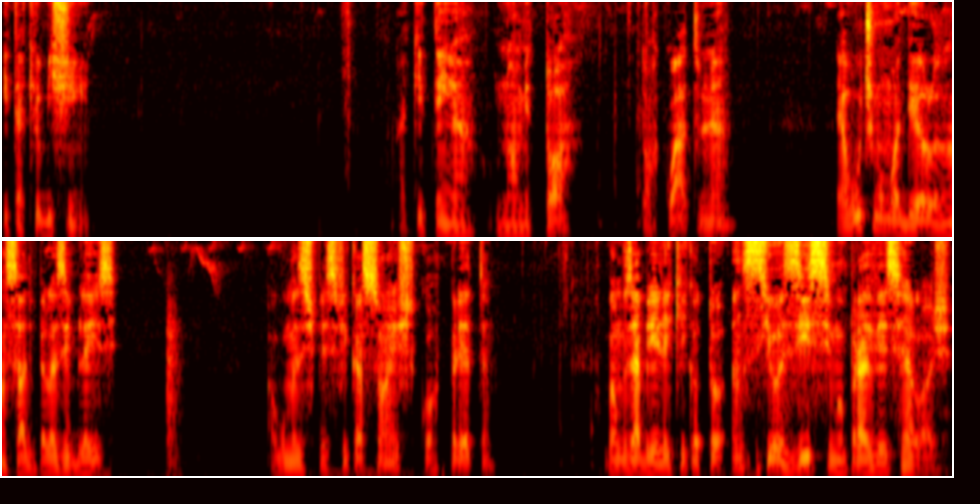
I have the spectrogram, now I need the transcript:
E tá aqui o bichinho. Aqui tem o nome Thor. Tor 4, né? É o último modelo lançado pela Z-Blaze. Algumas especificações, cor preta. Vamos abrir ele aqui que eu estou ansiosíssimo para ver esse relógio.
